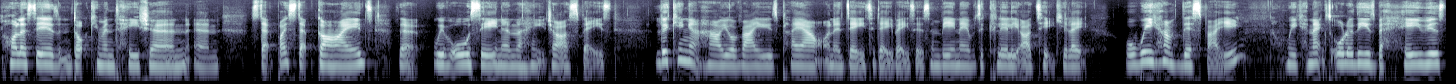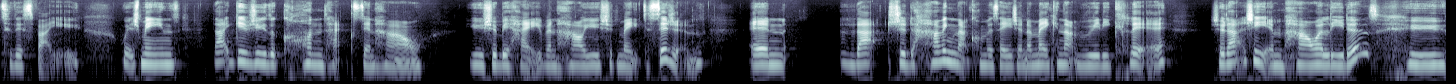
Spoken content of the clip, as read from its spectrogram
policies and documentation and step by step guides that we've all seen in the HR space, looking at how your values play out on a day to day basis and being able to clearly articulate, well, we have this value, we connect all of these behaviors to this value, which means that gives you the context in how you should behave and how you should make decisions. And that should having that conversation and making that really clear should actually empower leaders who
